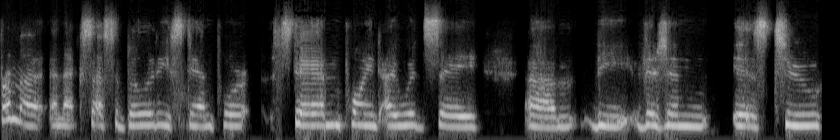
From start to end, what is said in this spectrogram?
from a, an accessibility standpoint standpoint i would say um, the vision is to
